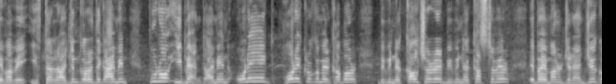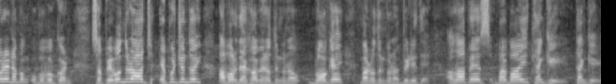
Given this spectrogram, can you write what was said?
এভাবে ইফতারের আয়োজন করা থাকে। আই মিন পুরো ইভেন্ট আই মিন অনেক হরেক রকমের খাবার, বিভিন্ন কালচারের বিভিন্ন কাস্টমের এভাবে মানুষজন এনজয় করেন এবং উপভোগ করেন। সো প্রিয় বন্ধুরা, আজ এ পর্যন্তই, আবার দেখা হবে নতুন কোনো ব্লগে বা নতুন কোনো ভিডিওতে আল্লাহ হাফেজ bye bye thank you thank you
